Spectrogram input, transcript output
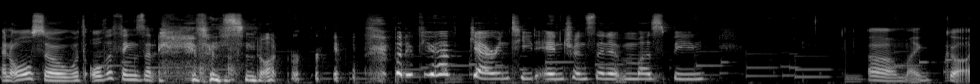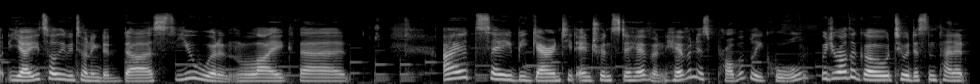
And also, with all the things that heaven's not real. But if you have guaranteed entrance, then it must be. Oh my god. Yeah, you'd totally be turning to dust. You wouldn't like that. I'd say be guaranteed entrance to heaven. Heaven is probably cool. Would you rather go to a distant planet,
